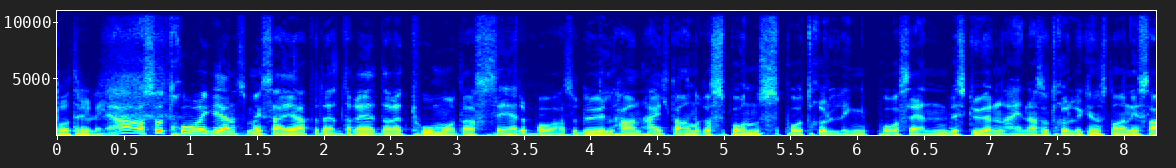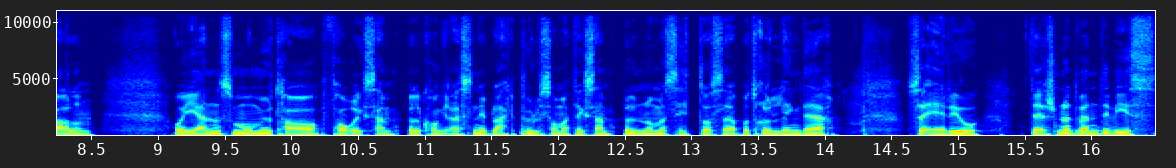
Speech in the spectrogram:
på trylling. Ja, og så tror jeg igjen, som jeg sier, at det, det, er, det er to måter å se det på. Altså, du vil ha en helt annen respons på trylling på scenen hvis du er den eneste tryllekunstneren i salen. Og igjen så må vi jo ta opp f.eks. kongressen i Blackpool som et eksempel. Når vi sitter og ser på trylling der, så er det jo Det er ikke nødvendigvis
